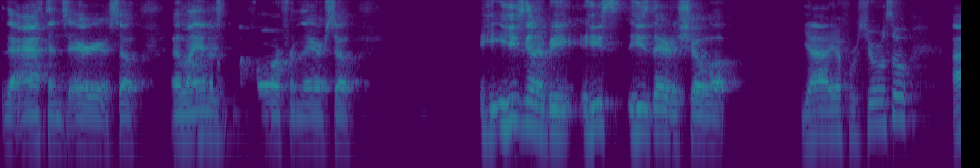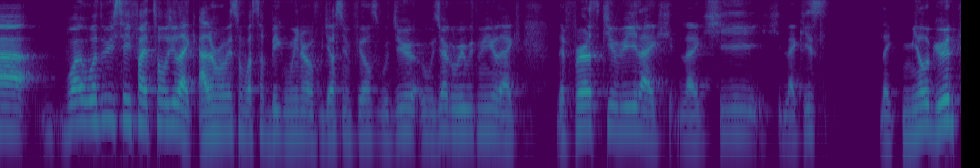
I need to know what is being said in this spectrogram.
the Athens area, so Atlanta's not far from there. So he, he's gonna be he's he's there to show up. Yeah, yeah, for sure. Also, uh, what what do you say if I told you like Allen Robinson was a big winner of Justin Fields? Would you would you agree with me? Like the first QB, like like he, he like he's like meal good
